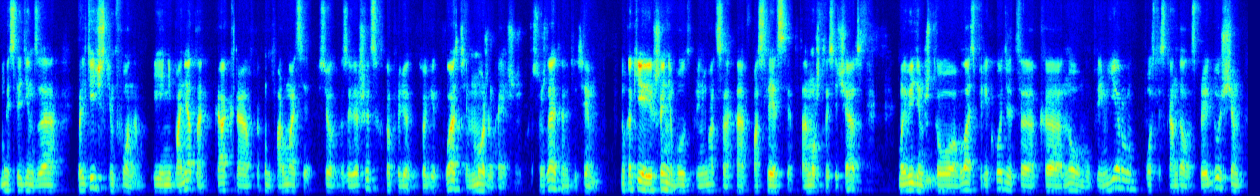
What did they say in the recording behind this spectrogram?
мы следим за политическим фоном, и непонятно, как, э, в каком формате все завершится, кто придет в итоге к власти. Мы можем, конечно же, рассуждать на эту тему, но какие решения будут приниматься э, впоследствии, потому что сейчас мы видим, что власть переходит э, к новому премьеру после скандала с предыдущим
